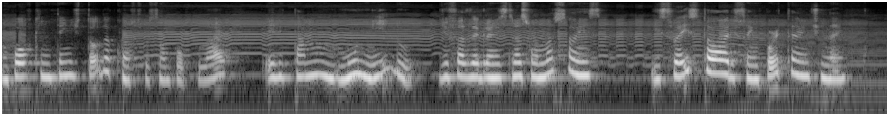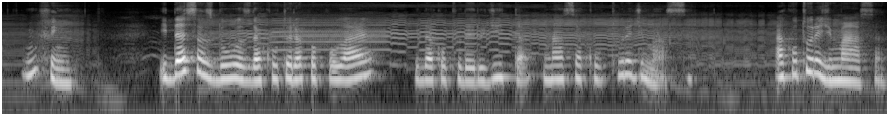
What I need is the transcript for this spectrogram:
um povo que entende toda a construção popular, ele está munido de fazer grandes transformações. Isso é história, isso é importante, né? Enfim. E dessas duas, da cultura popular e da cultura erudita, nasce a cultura de massa. A cultura de massa,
